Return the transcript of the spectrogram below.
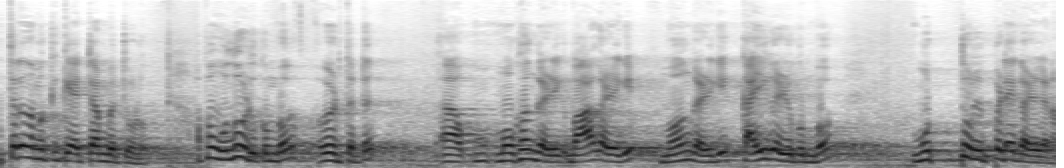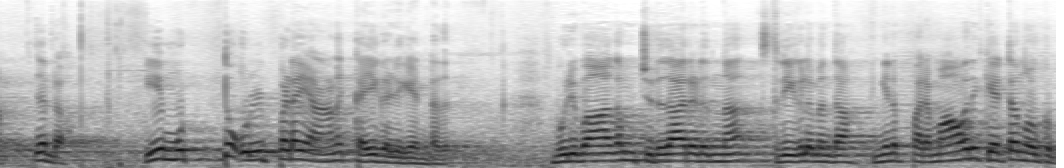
ഇത്ര നമുക്ക് കയറ്റാൻ പറ്റുള്ളൂ. അപ്പോൾ ഉതു എടുക്കുമ്പോൾ എടുത്തിട്ട് മുഖം കഴുകി വാ കഴുകി മുഖം കഴുകി കൈ കഴുകുമ്പോൾ മുട്ടുൾപ്പെടെ കഴുകണം. ഇതുണ്ടോ? ഈ മുട്ട് ഉൾപ്പെടെയാണ് കൈ കഴുകേണ്ടത്. ഭൂരിഭാഗം ചുരിദാരിടുന്ന സ്ത്രീകളും എന്താ? ഇങ്ങനെ പരമാവധി കയറ്റാൻ നോക്കും.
